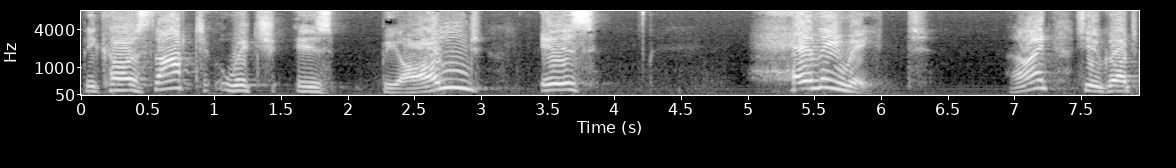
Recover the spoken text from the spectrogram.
because that which is beyond is heavyweight. All right? So you've got,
